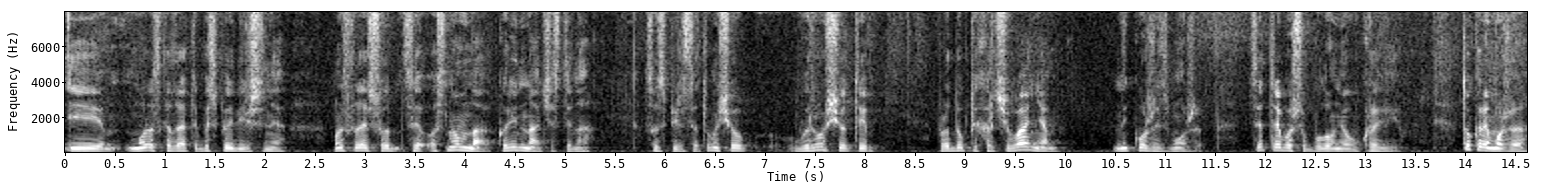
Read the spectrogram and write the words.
І можна сказати, без перебільшення, можна сказати, що це основна, корінна частина суспільства, тому що вирощувати продукти харчування не кожен зможе. Це треба, щоб було в нього в крові. Токаря може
